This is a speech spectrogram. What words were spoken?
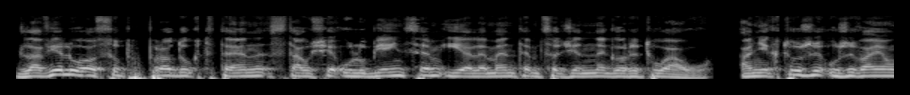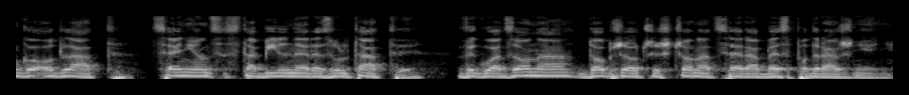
Dla wielu osób produkt ten stał się ulubieńcem i elementem codziennego rytuału, a niektórzy używają go od lat, ceniąc stabilne rezultaty. Wygładzona, dobrze oczyszczona cera bez podrażnień.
